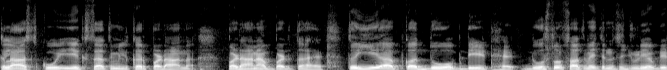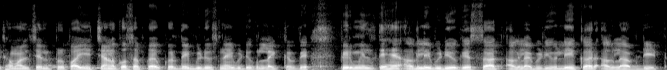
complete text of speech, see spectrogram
क्लास को एक साथ मिलकर पढ़ाना पढ़ाना पड़ता है। तो ये आपका दो अपडेट है। दोस्तों, सातवें चैनल से जुड़ी अपडेट हमारे चैनल पर पाइए। चैनल को सब्सक्राइब कर दें वीडियो सुनाई नई वीडियो को लाइक कर दें। फिर मिलते हैं अगले वीडियो के साथ। अगला वीडियो लेकर अगला अपडेट।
